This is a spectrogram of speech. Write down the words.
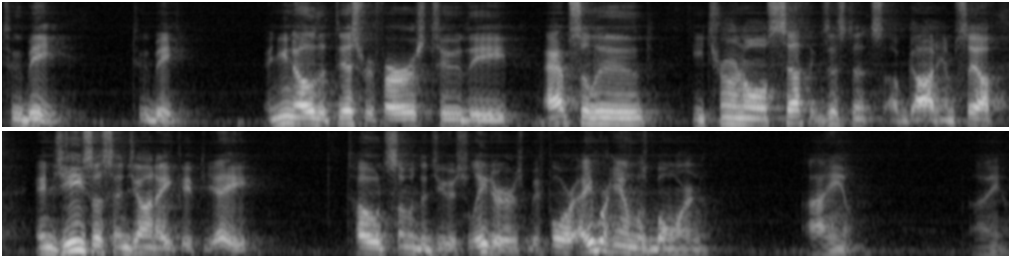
to be, to be. And you know that this refers to the absolute, eternal self existence of God Himself. And Jesus in John 8 58 told some of the Jewish leaders, Before Abraham was born, I am. I am.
